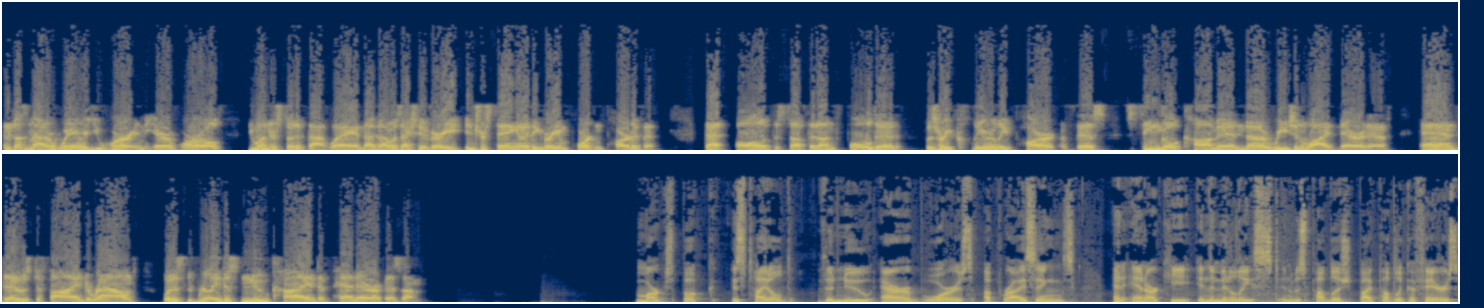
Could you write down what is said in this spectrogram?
And it doesn't matter where you were in the Arab world, you understood it that way. And that, that was actually a very interesting and I think very important part of it. That all of the stuff that unfolded was very clearly part of this single common uh, region-wide narrative. And it was defined around what is really this new kind of pan Arabism. Marc's book is titled The New Arab Wars Uprisings and Anarchy in the Middle East and was published by Public Affairs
